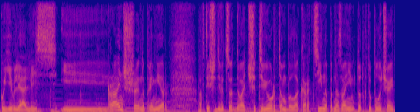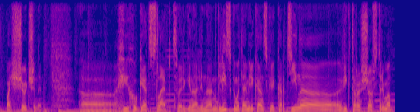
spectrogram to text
появлялись и раньше. Например, в 1924 была картина под названием «Тот, кто получает пощечины». Uh, He Who Gets Slapped в оригинале на английском. Это американская картина Виктора Шострима.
